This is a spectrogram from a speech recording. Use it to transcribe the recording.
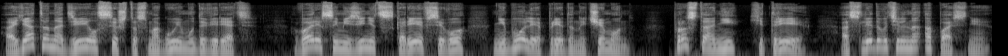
А я-то надеялся, что смогу ему доверять. Варис и Мизинец, скорее всего, не более преданы, чем он. Просто они хитрее, а следовательно опаснее.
